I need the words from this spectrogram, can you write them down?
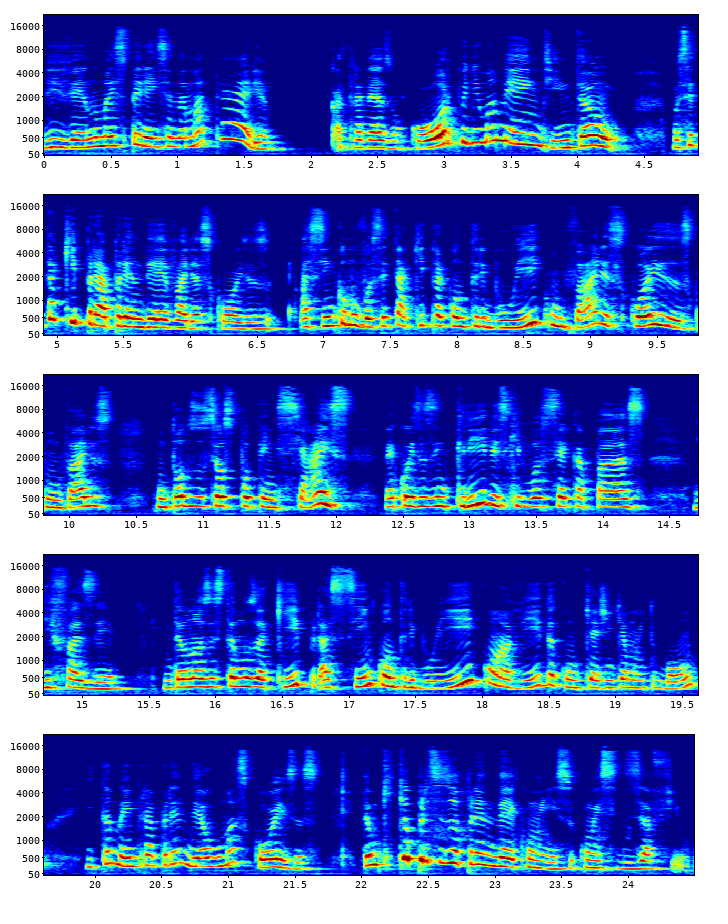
vivendo uma experiência na matéria, através de um corpo e de uma mente. Então, você está aqui para aprender várias coisas, assim como você está aqui para contribuir com várias coisas, com vários, com todos os seus potenciais, né, coisas incríveis que você é capaz de fazer. Então, nós estamos aqui para sim contribuir com a vida, com o que a gente é muito bom, e também para aprender algumas coisas. Então, o que, que eu preciso aprender com isso, com esse desafio?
